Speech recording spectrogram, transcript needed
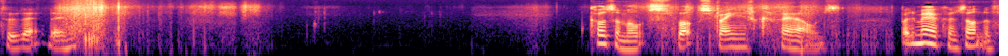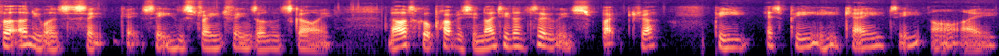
to that then. Cosmonauts spot strange clouds, but Americans aren't the only ones to see, get seeing strange things on the sky. An article published in 1992 in Spectra, P S P E K T R A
